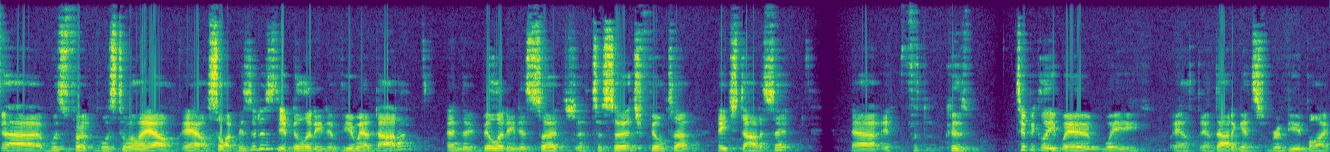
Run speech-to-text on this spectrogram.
uh, was for, was to allow our site visitors the ability to view our data and the ability to search uh, to search filter each data set because uh, typically where we our, our, data gets reviewed by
